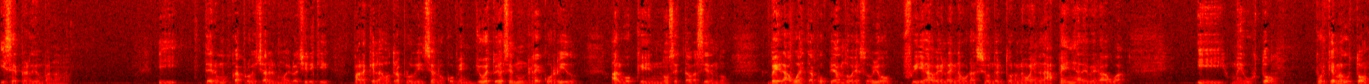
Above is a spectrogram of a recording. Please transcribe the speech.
y se perdió en Panamá. Y tenemos que aprovechar el modelo de Chiriquí para que las otras provincias lo copien. Yo estoy haciendo un recorrido, algo que no se estaba haciendo. Veragua está copiando eso. Yo fui a ver la inauguración del torneo en la Peña de Veragua y me gustó. ¿Por qué me gustó?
